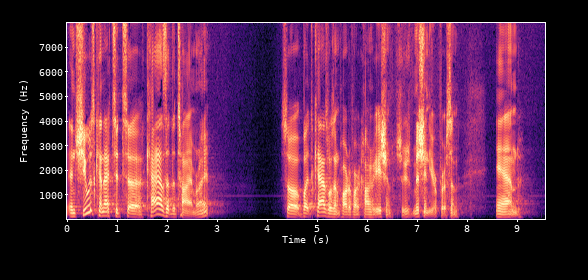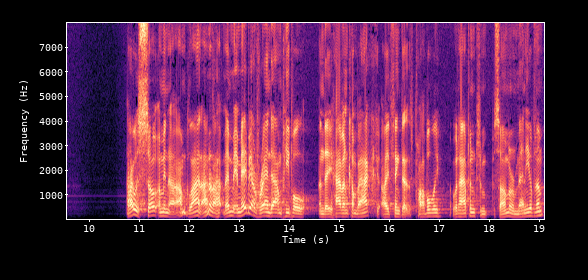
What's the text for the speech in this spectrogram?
And she was connected to Kaz at the time, right? So, but Kaz wasn't part of our congregation. She was a mission year person. And I was so, I mean, I'm glad. I don't know. Maybe I've ran down people and they haven't come back. I think that's probably what happened to some or many of them.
